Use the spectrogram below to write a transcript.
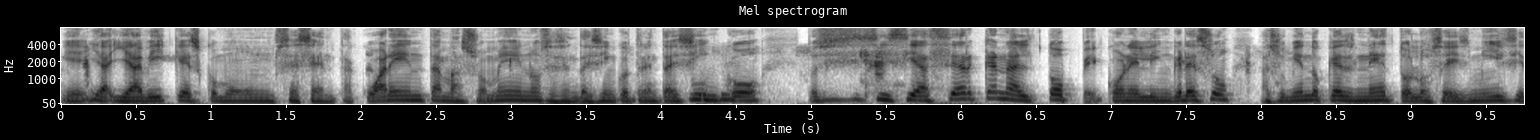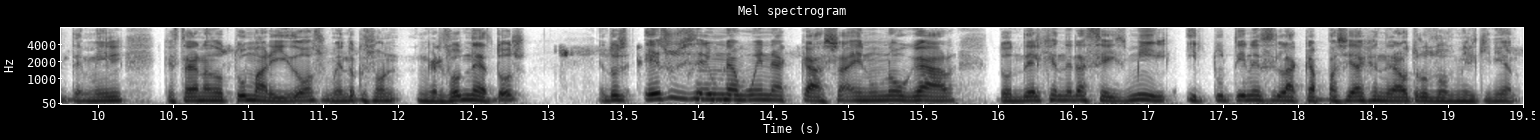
Ya, ya, vi que es como un 60-40 más o menos, 65-35. Entonces, si, si, se acercan al tope con el ingreso, asumiendo que es neto, los 6 mil, 7 mil que está ganando tu marido, asumiendo que son ingresos netos, entonces, eso sí sería una buena casa en un hogar donde él genera 6 mil y tú tienes la capacidad de generar otros 2.500.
